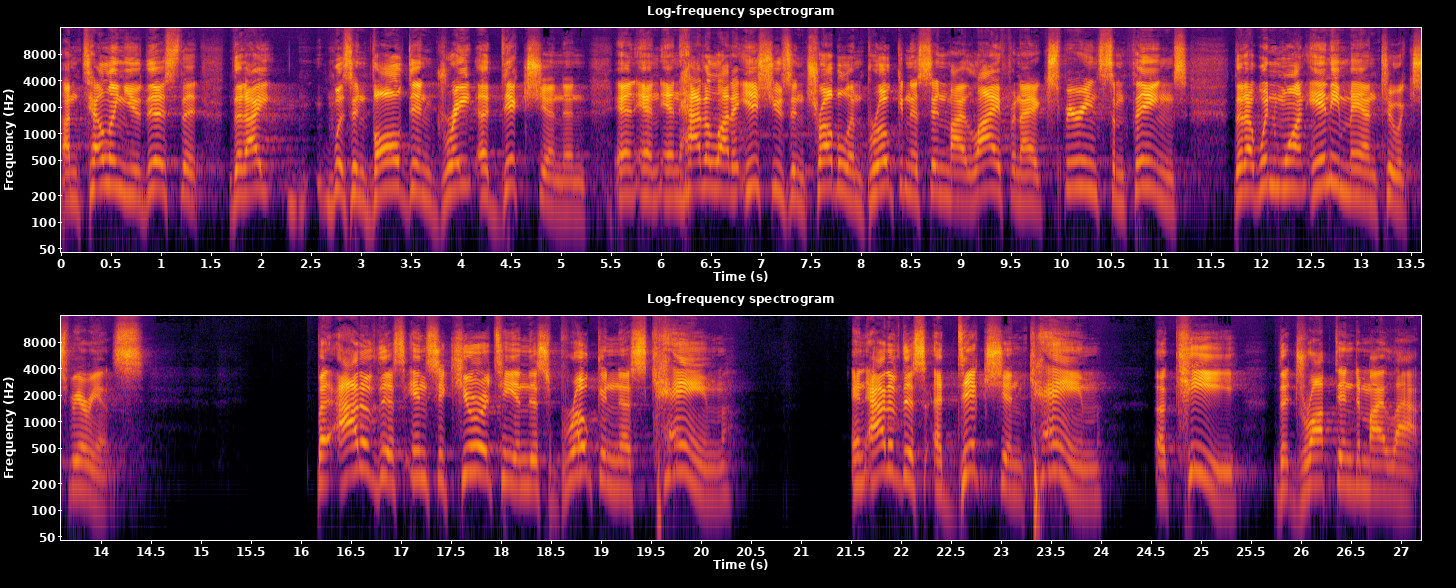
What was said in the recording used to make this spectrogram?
I'm telling you this that, that I was involved in great addiction and, and, and, and had a lot of issues and trouble and brokenness in my life, and I experienced some things that I wouldn't want any man to experience. But out of this insecurity and this brokenness came And out of this addiction came a key that dropped into my lap.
